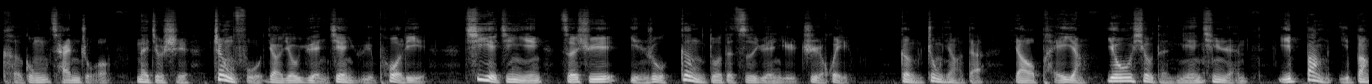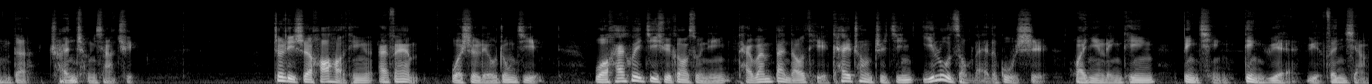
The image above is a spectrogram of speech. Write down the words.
可供参酌。那就是政府要有远见与魄力，企业经营则需引入更多的资源与智慧。更重要的，要培养优秀的年轻人。一棒一棒的传承下去。这里是好好听 FM，我是刘忠记，我还会继续告诉您台湾半导体开创至今一路走来的故事，欢迎聆听，并请订阅与分享。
